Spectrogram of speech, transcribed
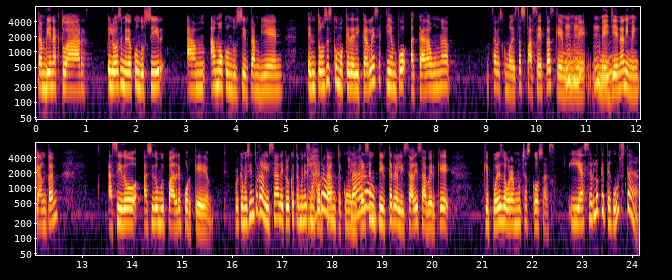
también actuar, y luego se me dio conducir, am- amo conducir también. Entonces, como que dedicarle ese tiempo a cada una, ¿sabes? Como de estas facetas que me, me llenan y me encantan, ha sido, ha sido muy padre porque, porque me siento realizada y creo que también es Claro, importante como mujer claro. sentirte realizada y saber que, que puedes lograr muchas cosas. Y hacer lo que te gusta.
